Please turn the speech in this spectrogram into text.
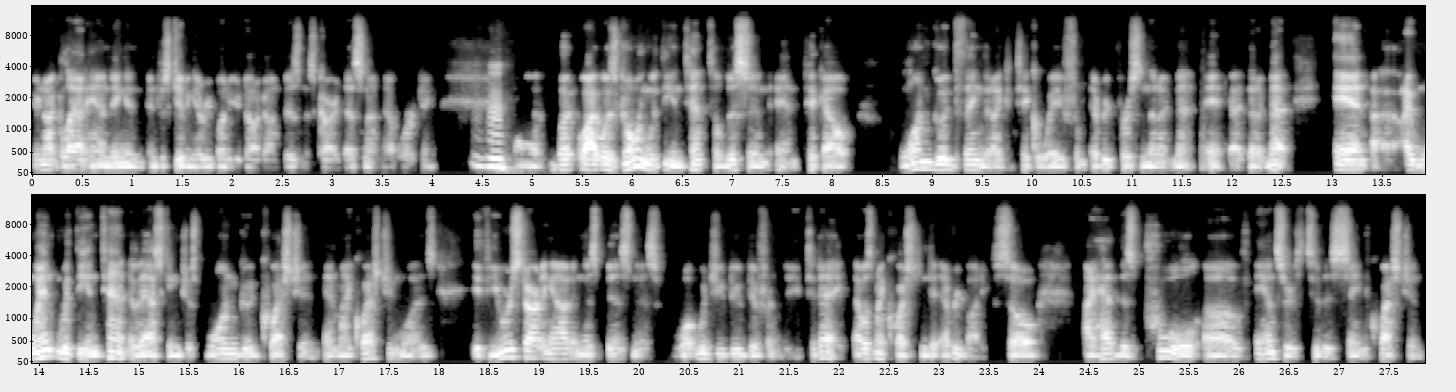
you're not glad handing and, and just giving everybody your doggone business card. That's not networking. Mm-hmm. uh, but i was going with the intent to listen and pick out one good thing that i could take away from every person that i met uh, that i met. And i went with the intent of asking just one good question. And my question was if you were starting out in this business, what would you do differently today? That was my question to everybody. So I had this pool of answers to this same question.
